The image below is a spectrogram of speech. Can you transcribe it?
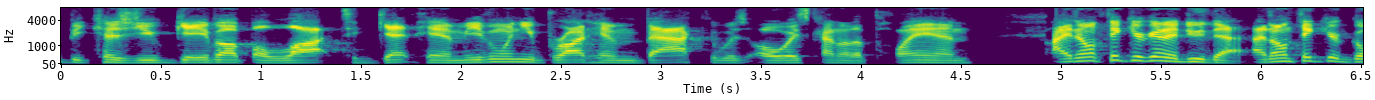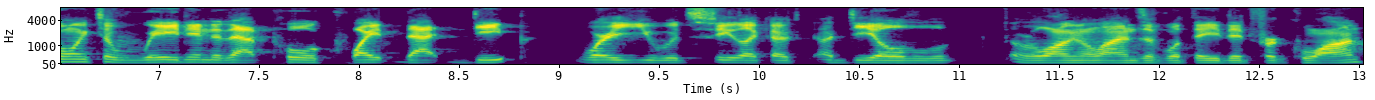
because you gave up a lot to get him. Even when you brought him back, it was always kind of the plan. I don't think you're going to do that. I don't think you're going to wade into that pool quite that deep where you would see like a, a deal along the lines of what they did for Kwon.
